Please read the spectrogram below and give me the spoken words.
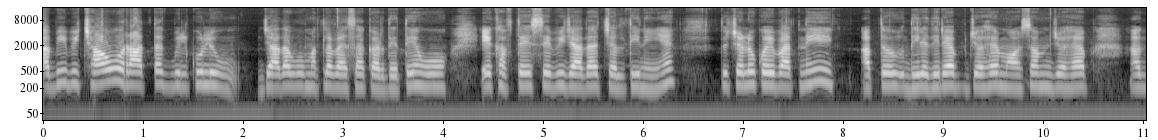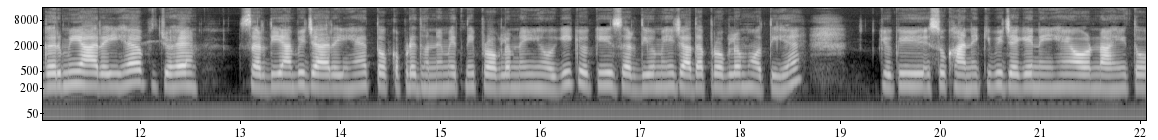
अभी बिछाओ रात तक बिल्कुल ज़्यादा वो मतलब ऐसा कर देते हैं वो एक हफ़्ते से भी ज़्यादा चलती नहीं है। तो चलो कोई बात नहीं अब तो धीरे धीरे अब जो है मौसम जो है अब गर्मी आ रही है अब जो है सर्दियाँ भी जा रही हैं तो कपड़े धोने में इतनी प्रॉब्लम नहीं होगी, क्योंकि सर्दियों में ही ज़्यादा प्रॉब्लम होती है, क्योंकि सुखाने की भी जगह नहीं है और ना ही तो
